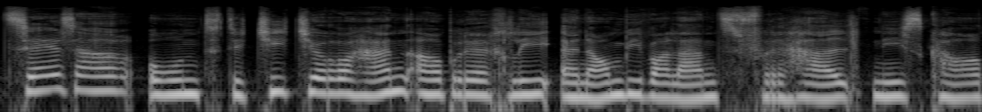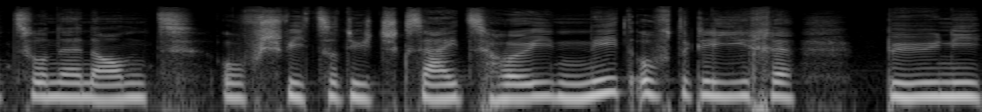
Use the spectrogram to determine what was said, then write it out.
Cäsar und der Cicero haben aber ein, bisschen ein ambivalentes Verhältnis zueinander. Auf Schweizerdeutsch gesagt, heu nicht auf der gleichen Bühne,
